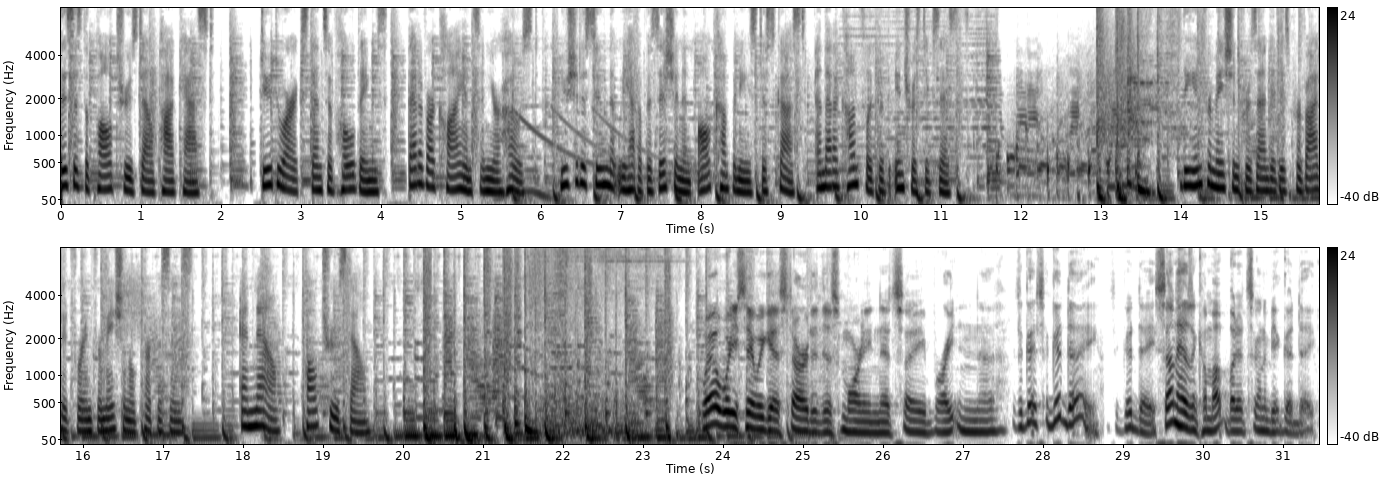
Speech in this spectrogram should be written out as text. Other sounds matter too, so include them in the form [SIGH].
This is the Paul Truesdell podcast. Due to our extensive holdings, that of our clients and your host, you should assume that we have a position in all companies discussed and that a conflict of interest exists. The information presented is provided for informational purposes. And now, Paul Truesdell. Well, what do you say we get started this morning? It's a bright and uh, it's a good it's a good day. It's a good day. Sun hasn't come up, but it's going to be a good day.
